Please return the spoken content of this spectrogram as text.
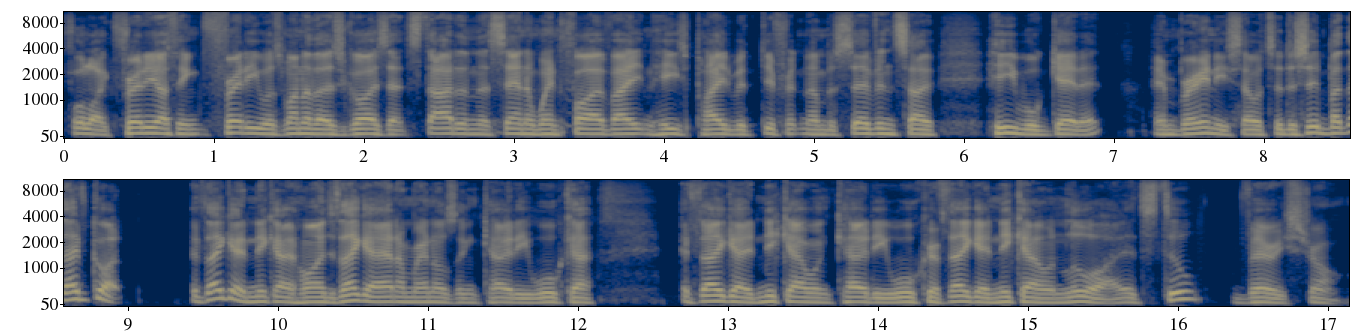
for like Freddie. I think Freddie was one of those guys that started in the centre, went five eight, and he's played with different number seven, so he will get it. And Brandy, so it's a decision. But they've got if they go Nicho Hynes, if they go Adam Reynolds and Cody Walker, if they go Nicho and Cody Walker, if they go Nicho and Luai, it's still very strong.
